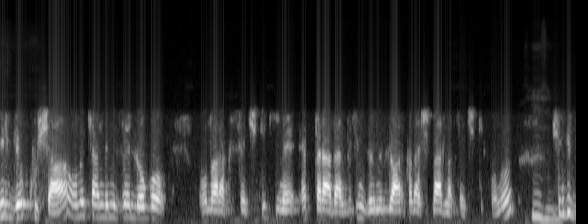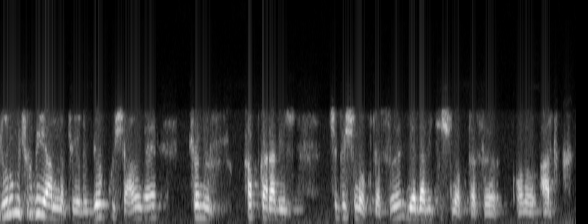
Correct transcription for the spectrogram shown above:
bir gök kuşağı. Onu kendimize logo olarak seçtik. Yine hep beraber bütün gönüllü arkadaşlarla seçtik onu. Hı hı. Çünkü durumu çok iyi anlatıyordu. Gök kuşağı ve kömür kapkara bir çıkış noktası ya da bitiş noktası. Onu artık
